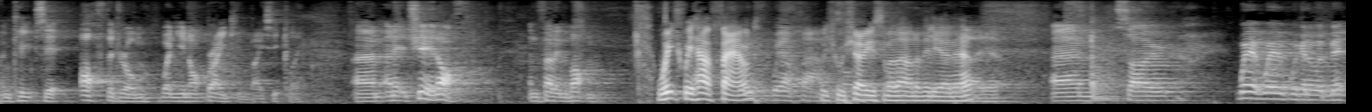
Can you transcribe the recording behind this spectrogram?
and keeps it off the drum when you're not braking, basically. Um, and it sheared off and fell in the bottom. Which we have found. We have found. Which we'll show you some of that on a video now. yeah, yeah. Um, so we're, we're, we're going to admit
